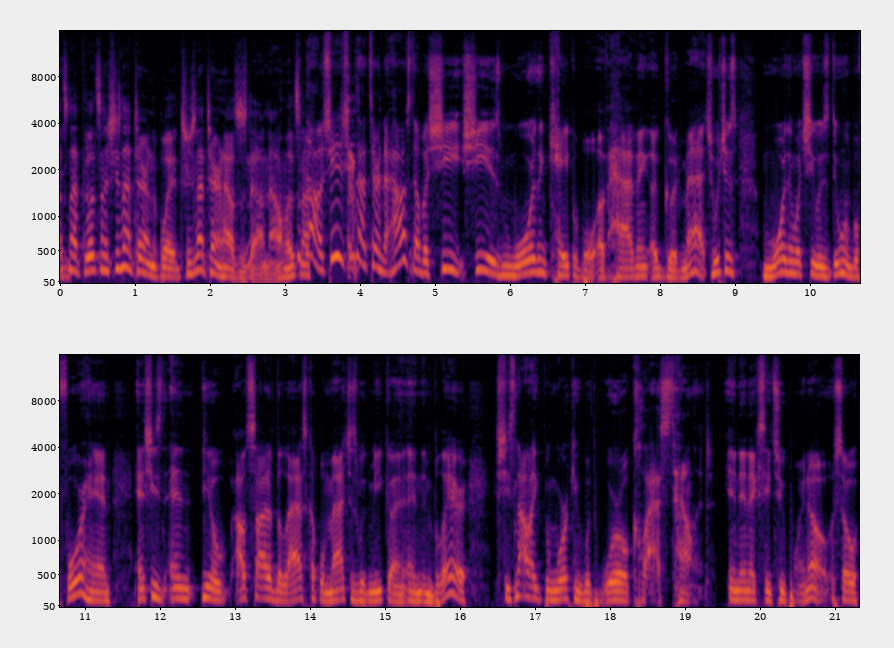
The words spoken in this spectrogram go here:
us not. Let's not. She's not tearing the plate. She's not tearing houses down now. Let's not. No, she, she's not tearing the house down, but she she is more than capable of having a good match, which is more than what she was doing beforehand. And she's and you know outside of the last couple matches with Mika and, and, and Blair, she's not like been working with world class talent in NXT 2.0. So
